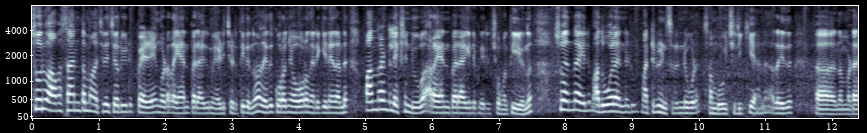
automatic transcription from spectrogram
സോ ഒരു അവസാനത്തെ മാച്ചിൽ ചെറിയൊരു പിഴയും കൂടെ റയാൻ പരാഗ് മേടിച്ചെടുത്തിരുന്നു. അതായത് കുറഞ്ഞ ഓവർ നിരക്കിന് ഏതാണ്ട് പന്ത്രണ്ട് ലക്ഷം രൂപ റയാൻ പരാഗിന്റെ പേരിൽ ചുമത്തിയിരുന്നു. സോ എന്തായാലും അതുപോലെ തന്നെ ഒരു മറ്റൊരു ഇൻസിഡന്റ് കൂടെ സംഭവിച്ചിരിക്കുകയാണ്. അതായത് നമ്മുടെ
